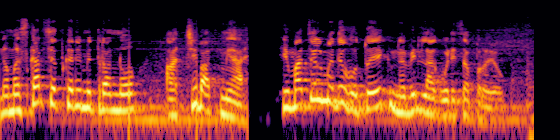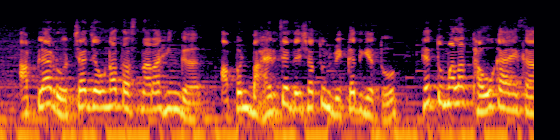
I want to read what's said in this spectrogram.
नमस्कार शेतकरी मित्रांनो आजची बातमी आहे. हिमाचलमध्ये होतो एक नवीन लागवडीचा प्रयोग. आपल्या रोजच्या जेवणात असणारा हिंग आपण बाहेरच्या देशातून विकत घेतो हे तुम्हाला ठाऊक आहे का?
